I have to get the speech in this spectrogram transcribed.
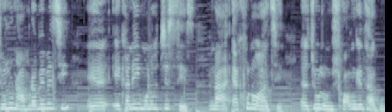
চলুন, আমরা ভেবেছি এখানেই মনে হচ্ছে শেষ। না, এখনও আছে। চলুন, সঙ্গে থাকুন।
